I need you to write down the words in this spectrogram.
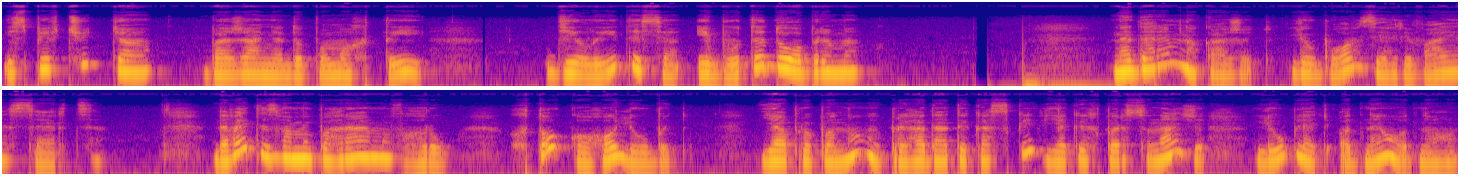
і співчуття, бажання допомогти, ділитися і бути добрими. Недаремно кажуть, любов зігріває серце. Давайте з вами пограємо в гру Хто кого любить. Я пропоную пригадати казки, в яких персонажі люблять одне одного.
